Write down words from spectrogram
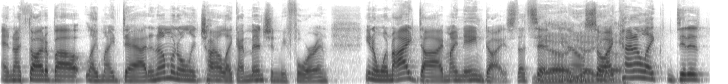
And I thought about like my dad, and I'm an only child, like I mentioned before. And, you know, when I die, my name dies. That's it, Yeah, you know? yeah, so I kind of like did it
